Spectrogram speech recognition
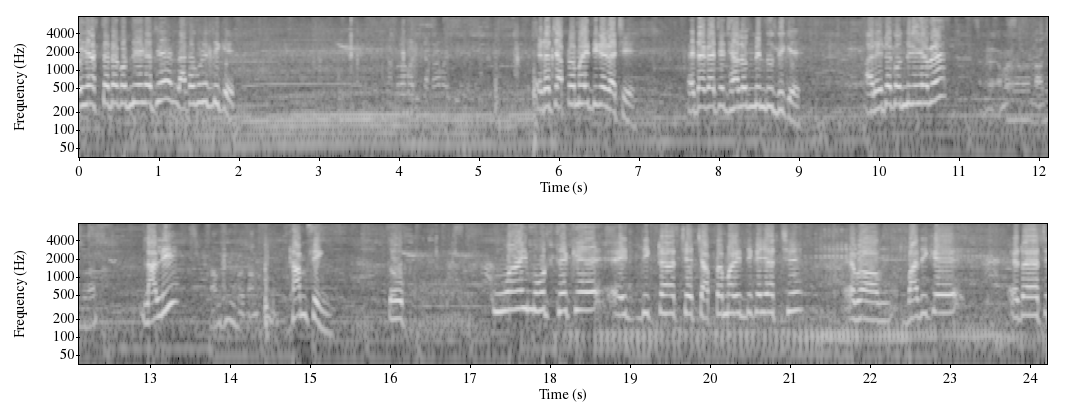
এই রাস্তাটা কোন দিকে গেছে? লাটাগুড়ির দিকে? এটা চাপড়ামারির দিকে গেছে। এটা গেছে ঝালন বিন্দুর দিকে। আর এটা কোন দিকে যাবে? লালি থামসিং তো কুয়াই মোড় থেকে এই দিকটা হচ্ছে চাপড়ামারির দিকে যাচ্ছে এবং বাদিকে এটা যাচ্ছে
